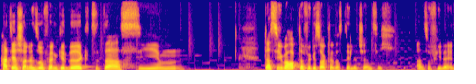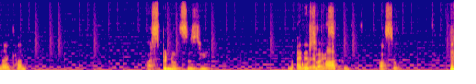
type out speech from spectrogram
hat ja schon insofern gewirkt, dass sie ähm, dass sie überhaupt dafür gesorgt hat, dass Diligent sich an so viel erinnern kann. Was benutzt sie? Einen Gusseis. Empathen. Ach so.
